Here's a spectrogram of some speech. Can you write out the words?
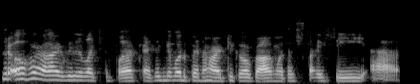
But overall, I really like the book. I think it would have been hard to go wrong with a spicy. Uh,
